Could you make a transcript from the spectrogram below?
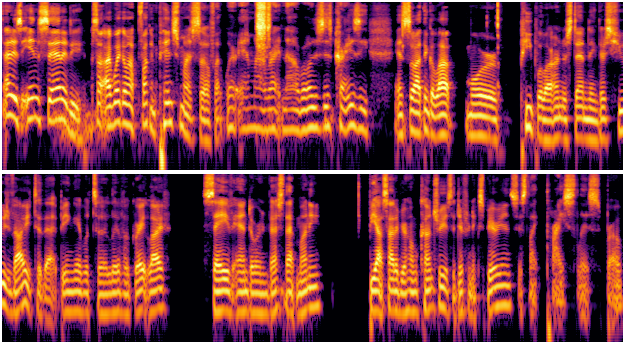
that is insanity. So I wake up, I fucking pinch myself. Like, where am I right now, bro? This is crazy. And so I think a lot more people are understanding there's huge value to that. Being able to live a great life, save and or invest that money, be outside of your home country. It's a different experience. It's like priceless, bro.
